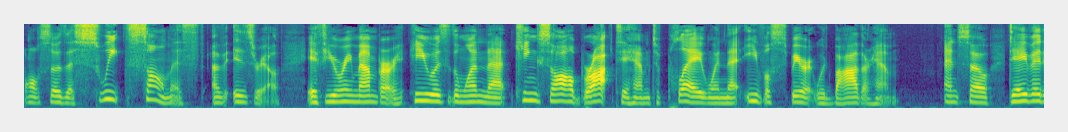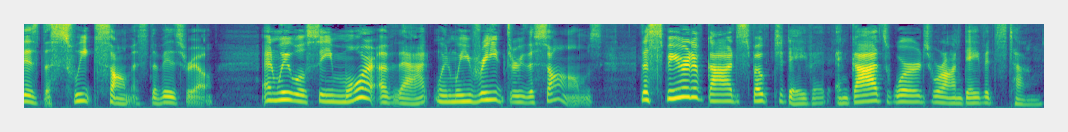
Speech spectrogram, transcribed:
also the sweet psalmist of Israel. If you remember, he was the one that King Saul brought to him to play when that evil spirit would bother him. And so David is the sweet psalmist of Israel. And we will see more of that when we read through the Psalms. The Spirit of God spoke to David, and God's words were on David's tongue.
